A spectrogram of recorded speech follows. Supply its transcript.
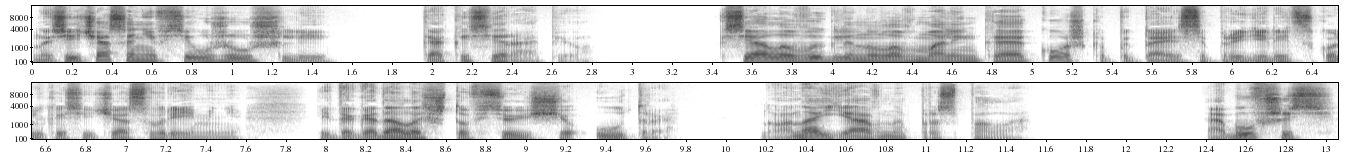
но сейчас они все уже ушли, как и Серапио. Ксиала выглянула в маленькое окошко, пытаясь определить, сколько сейчас времени, и догадалась, что все еще утро, но она явно проспала. Обувшись,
